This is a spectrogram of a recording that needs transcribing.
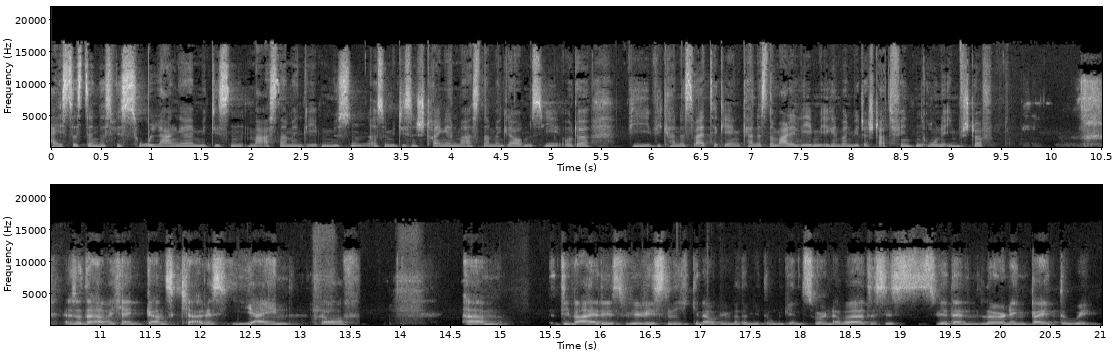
heißt das denn, dass wir so lange mit diesen Maßnahmen leben müssen? Also mit diesen strengen Maßnahmen, glauben Sie? Oder wie, wie kann das weitergehen? Kann das normale Leben irgendwann wieder stattfinden ohne Impfstoff? Also da habe ich ein ganz klares Jein drauf. Ähm, die Wahrheit ist, wir wissen nicht genau, wie wir damit umgehen sollen, aber das ist, es wird ein Learning by Doing.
